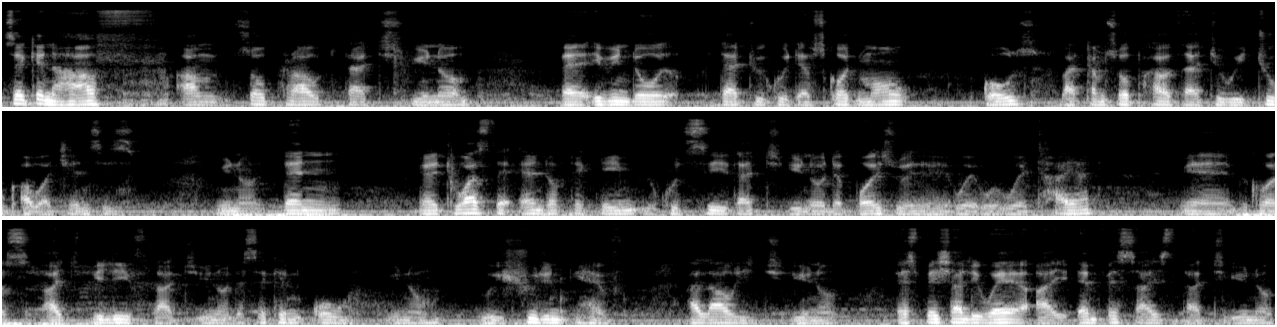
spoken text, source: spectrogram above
second half i'm so proud that you know uh, even though that we could have scored more goals but i'm so proud that we took our chances you know then uh, towards the end of the game you could see that you know the boys were were, were tired yeah, because i believe that you know the second goal you know we shouldn't have allowed it you know especially where i emphasize that you know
